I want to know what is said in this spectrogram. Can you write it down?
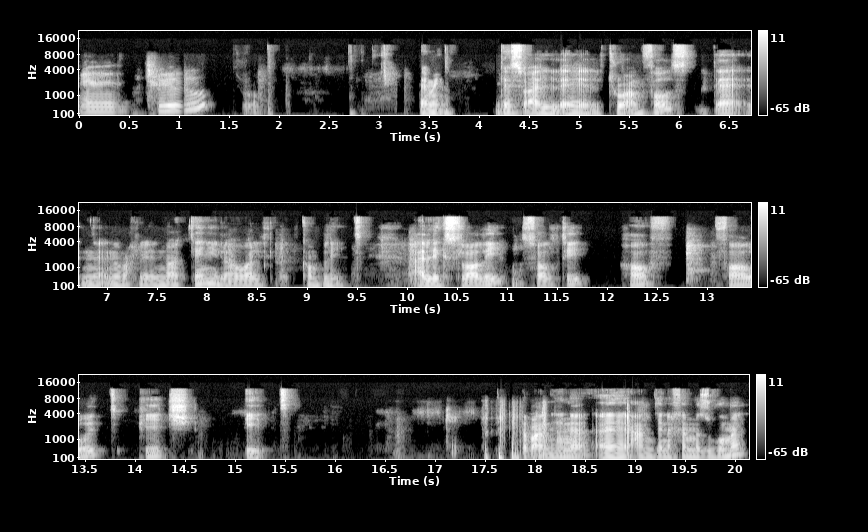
true. true. تمام. ده سؤال ال true and false. ده نروح للنوع التاني اللي هو ال complete. قال لك slowly salty half forward peach eat. طبعا هنا Uh, آه عندنا خمس جمل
